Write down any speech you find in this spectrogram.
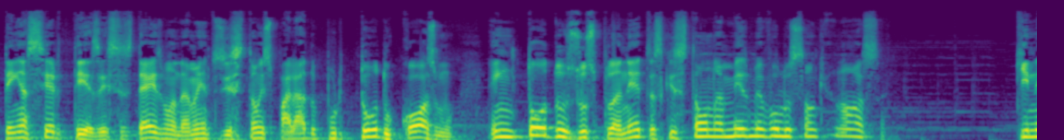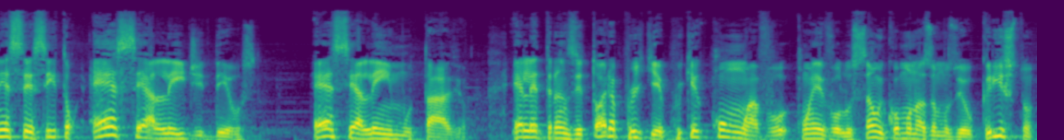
tenha certeza, esses dez mandamentos estão espalhados por todo o cosmo, em todos os planetas que estão na mesma evolução que a nossa. Que necessitam, essa é a lei de Deus. Essa é a lei imutável. Ela é transitória por quê? Porque com a, com a evolução, e como nós vamos ver o Cristo,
